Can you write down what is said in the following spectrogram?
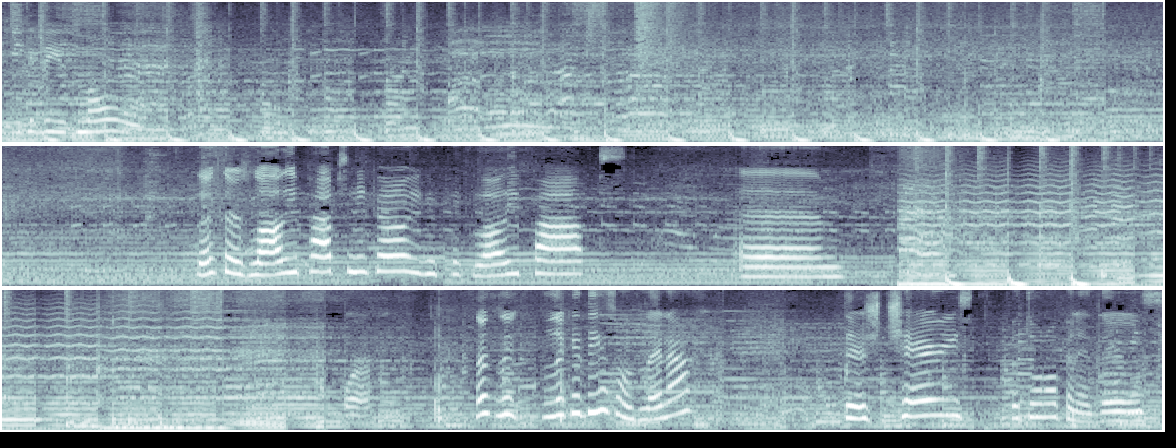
Look at these molds. Look, there's lollipops, Nico. You can pick lollipops. Um, look, look, look at these ones, Lena. There's cherries, but don't open it. There's,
